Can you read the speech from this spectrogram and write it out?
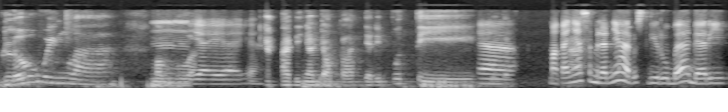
glowing lah hmm, membuat ya, ya, ya. yang tadinya coklat jadi putih ya. gitu. makanya nah. sebenarnya harus dirubah dari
